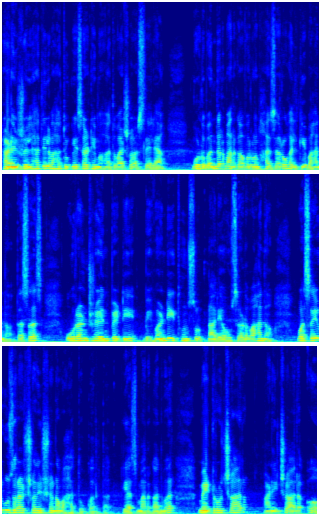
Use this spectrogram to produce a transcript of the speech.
ठाणे जिल्ह्यातील वाहतुकीसाठी महत्त्वाच्या असलेल्या घोडबंदर मार्गावरून हजारो हलकी वाहनं तसंच उरण झेनपेटी भिवंडी इथून सुटणारी अवजड वाहनं वसई गुजरातच्या दिशेनं वाहतूक करतात. याच मार्गांवर मेट्रो चार आणि चार अ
